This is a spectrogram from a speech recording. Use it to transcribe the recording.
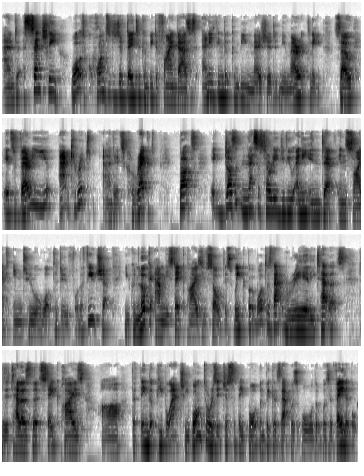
and essentially what quantitative data can be defined as is anything that can be measured numerically. So it's very accurate and it's correct, but it doesn't necessarily give you any in-depth insight into what to do for the future. You can look at how many steak pies you've sold this week, but what does that really tell us? Does it tell us that steak pies are the thing that people actually want, or is it just that they bought them because that was all that was available?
